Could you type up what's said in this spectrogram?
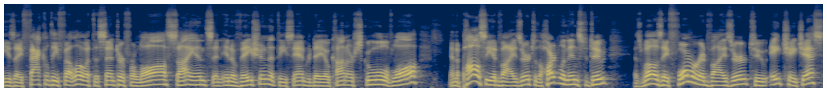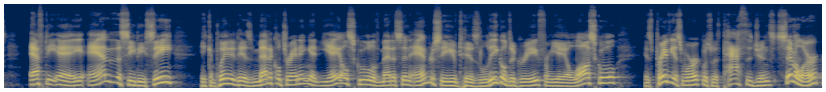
He is a faculty fellow at the Center for Law, Science, and Innovation at the Sandra Day O'Connor School of Law, and a policy advisor to the Heartland Institute, as well as a former advisor to HHS, FDA, and the CDC. He completed his medical training at Yale School of Medicine and received his legal degree from Yale Law School. His previous work was with pathogens similar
